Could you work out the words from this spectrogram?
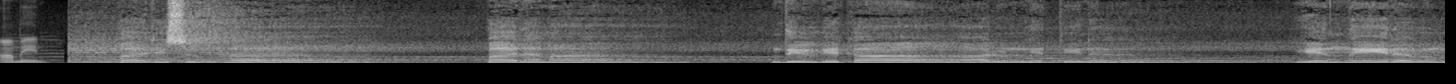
ആമേൻ. പരിശുദ്ധ പരമാ ദിവ്യകാരുണ്യത്തിന് എന്നേരവും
